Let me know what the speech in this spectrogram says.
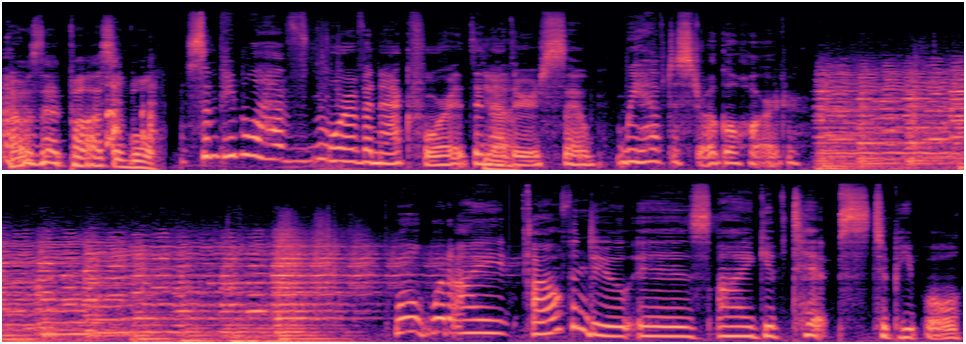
how is that possible? Some people have more of a knack for it than Yeah. others, so we have to struggle harder. What I, I often do is I give tips to people,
